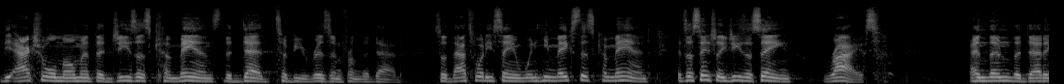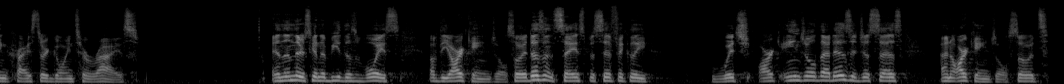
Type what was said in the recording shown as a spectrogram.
the actual moment that Jesus commands the dead to be risen from the dead. So that's what he's saying when he makes this command. It's essentially Jesus saying, "Rise," and then the dead in Christ are going to rise. And then there's going to be this voice of the archangel. So it doesn't say specifically which archangel that is. It just says an archangel. So it's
